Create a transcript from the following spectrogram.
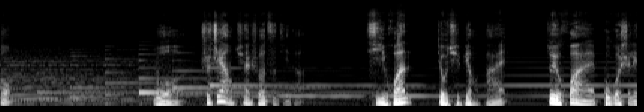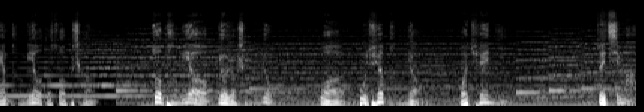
动。我是这样劝说自己的：喜欢就去表白，最坏不过是连朋友都做不成。做朋友又有什么用？我不缺朋友，我缺你。最起码，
